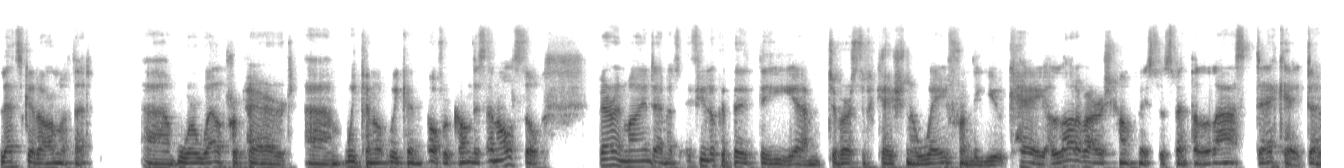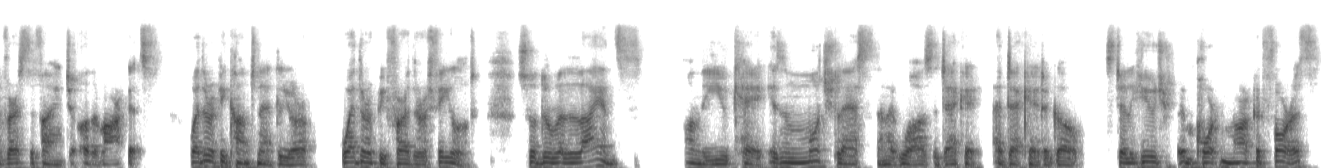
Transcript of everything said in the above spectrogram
Let's get on with it. Um, we're well prepared. Um, we can we can overcome this. And also, bear in mind, Emmett, if you look at the the um, diversification away from the UK, a lot of Irish companies have spent the last decade diversifying to other markets, whether it be continental Europe, whether it be further afield. So the reliance on the UK is much less than it was a decade a decade ago. Still a huge important market for us,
